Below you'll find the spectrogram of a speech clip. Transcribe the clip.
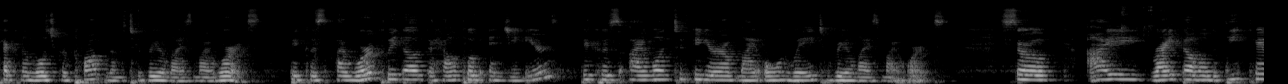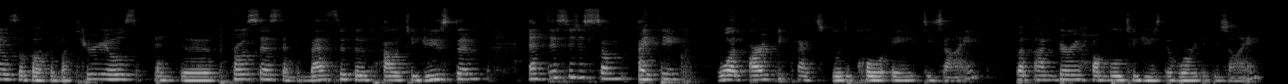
technological problems to realize my works because I work without the help of engineers because I want to figure out my own way to realize my works. So I write down all the details about the materials and the process and the method of how to use them. And this is some, I think, what architects would call a design but I'm very humble to use the word design.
